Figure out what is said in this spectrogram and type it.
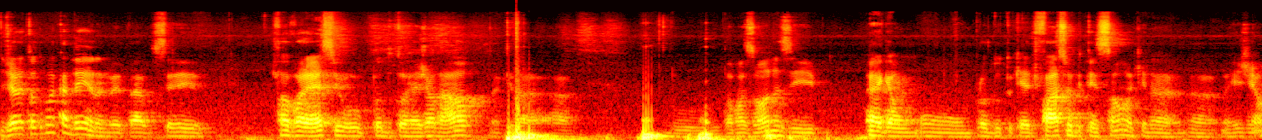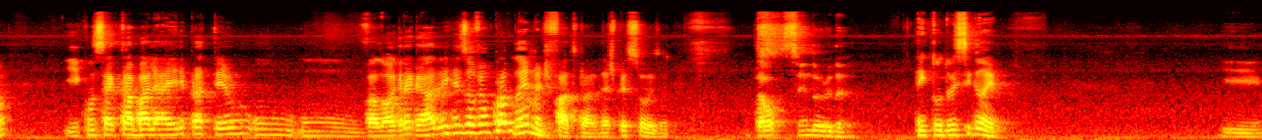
Gera toda uma cadeia, né? Para você favorece o produtor regional aqui da, do, do Amazonas e pega um, um, produto que é de fácil obtenção aqui na, na, na região e consegue trabalhar ele para ter um, um, valor agregado e resolver um problema de fato das pessoas. Né? Então, sem dúvida, tem todo esse ganho. E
